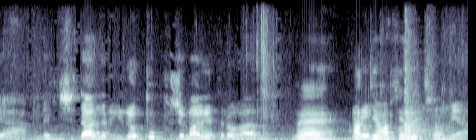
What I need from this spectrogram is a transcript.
야, 근데 지단을 이렇게 푸짐하게 들어간 네 아낌없이 넣죠 처음이야.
